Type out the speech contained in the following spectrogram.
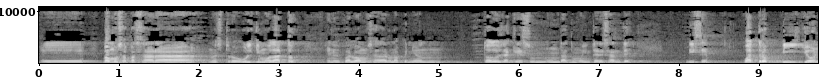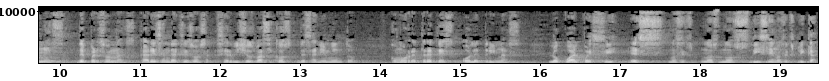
Eh, vamos a pasar a nuestro último dato, en el cual vamos a dar una opinión todos, ya que es un, dato muy interesante. Dice, 4 billones de personas carecen de acceso a servicios básicos de saneamiento, como retretes o letrinas lo cual pues sí, es, nos, nos, nos dice, nos explica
